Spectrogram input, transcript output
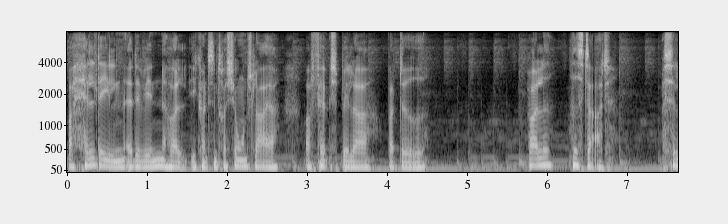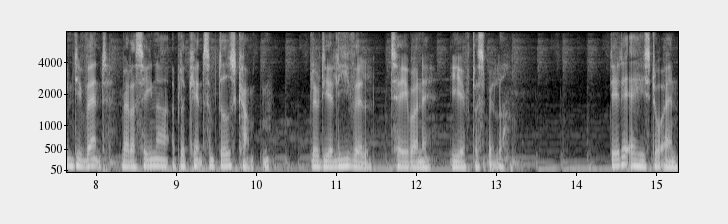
var halvdelen af det vindende hold i koncentrationslejre, og fem spillere var døde. Holdet hed Start, og selvom de vandt, hvad der senere er blevet kendt som dødskampen, blev de alligevel taberne i efterspillet. Dette er historien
